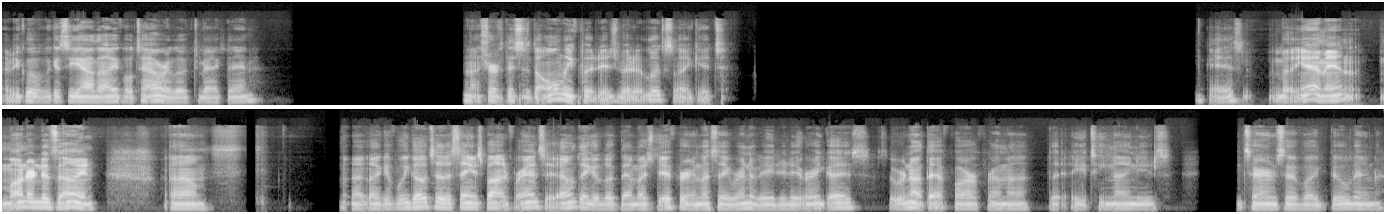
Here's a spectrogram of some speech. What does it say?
That'd be cool if we could see how the Eiffel Tower looked back then. I'm not sure if this is the only footage, but it looks like it. Okay, this, but yeah, man, modern design. Um, like if we go to the same spot in France, I don't think it looked that much different unless they renovated it, right, guys? So we're not that far from uh, the 1890s in terms of like building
